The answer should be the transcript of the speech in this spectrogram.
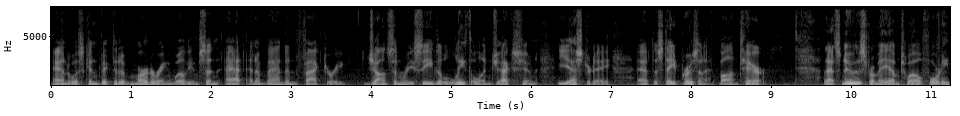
and was convicted of murdering Williamson at an abandoned factory. Johnson received a lethal injection yesterday at the state prison at Bonne Terre. That's news from AM 1240.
